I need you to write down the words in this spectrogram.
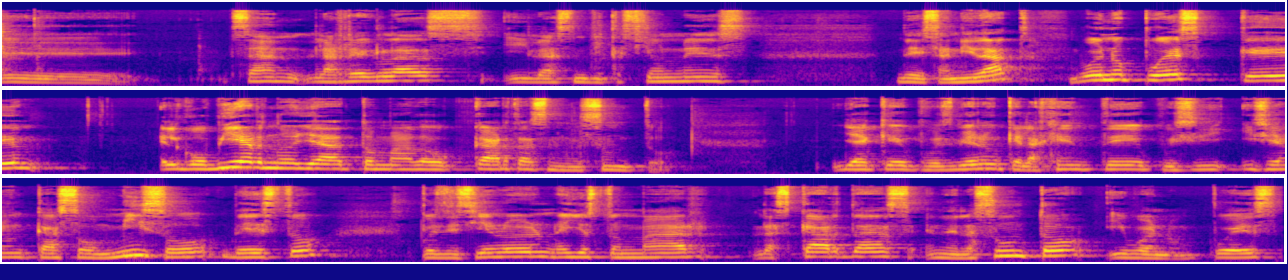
eh, las reglas y las indicaciones de sanidad? Bueno, pues que el gobierno ya ha tomado cartas en el asunto, ya que pues vieron que la gente pues hicieron caso omiso de esto, pues decidieron ellos tomar las cartas en el asunto y bueno, pues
